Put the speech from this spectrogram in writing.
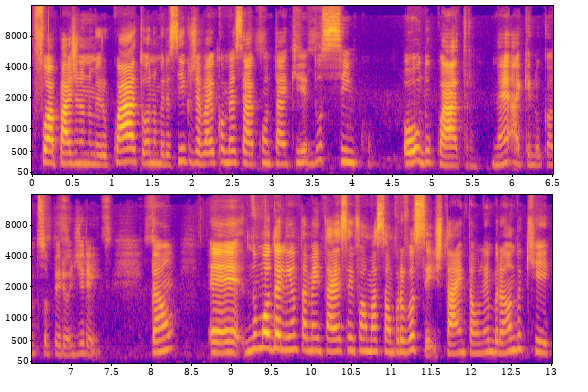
for a página número 4 ou número 5, já vai começar a contar aqui do 5 ou do 4, né? Aqui no canto superior direito. Então, é, no modelinho também tá essa informação para vocês, tá? Então, lembrando que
